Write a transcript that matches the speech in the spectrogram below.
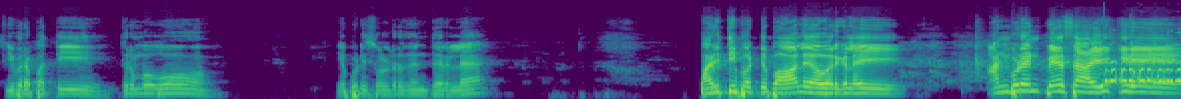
இவரை பற்றி திரும்பவும் எப்படி சொல்கிறதுன்னு தெரில பருத்திப்பட்டு பாலு அவர்களை அன்புடன் பேச அழைக்கிறேன்.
